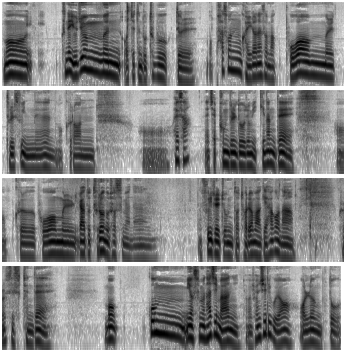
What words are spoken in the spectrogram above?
뭐 근데 요즘은 어쨌든 노트북들 뭐 파손 관련해서 막 보험을 들 수 있는 뭐 그런 어 회사 네, 제품들도 좀 있긴 한데 어, 그 보험을이라도 들어 놓으셨으면은 수리를 좀 더 저렴하게 하거나 그럴 수 있을 텐데 뭐 꿈이었으면 하지만 어, 현실이고요. 얼른 또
